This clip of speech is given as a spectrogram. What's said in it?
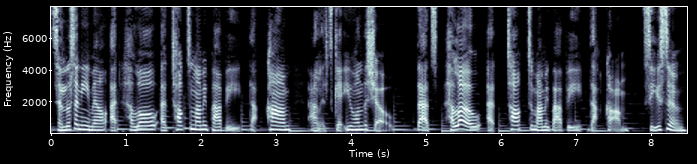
Send us an email at hello at talktomommypapi.com and let's get you on the show. That's hello at talktomommypapi.com. See you soon.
